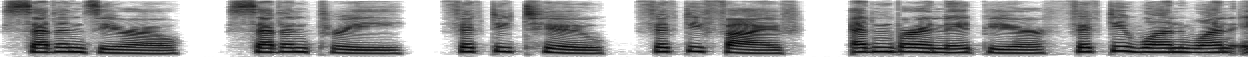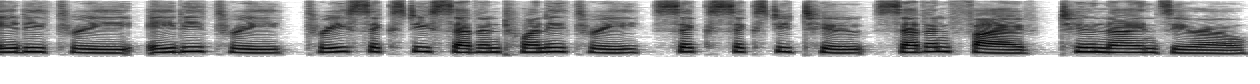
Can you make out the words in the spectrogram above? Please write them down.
70 73 52 55 Edinburgh Napier 51 183 83 367 23 662 75 290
